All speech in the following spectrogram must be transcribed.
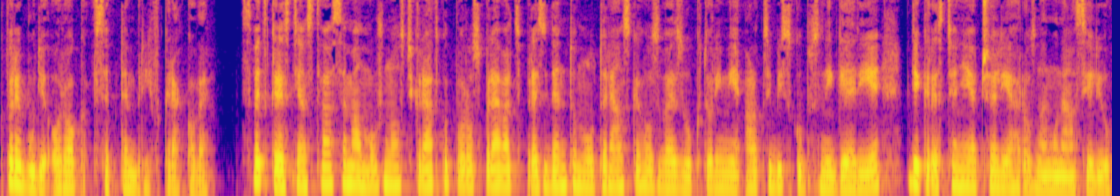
ktoré bude o rok v septembri v Krakove. Svet kresťanstva sa mal možnosť krátko porozprávať s prezidentom Luteránskeho zväzu, ktorým je arcibiskup z Nigérie, kde kresťania čelia hroznému násiliu.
